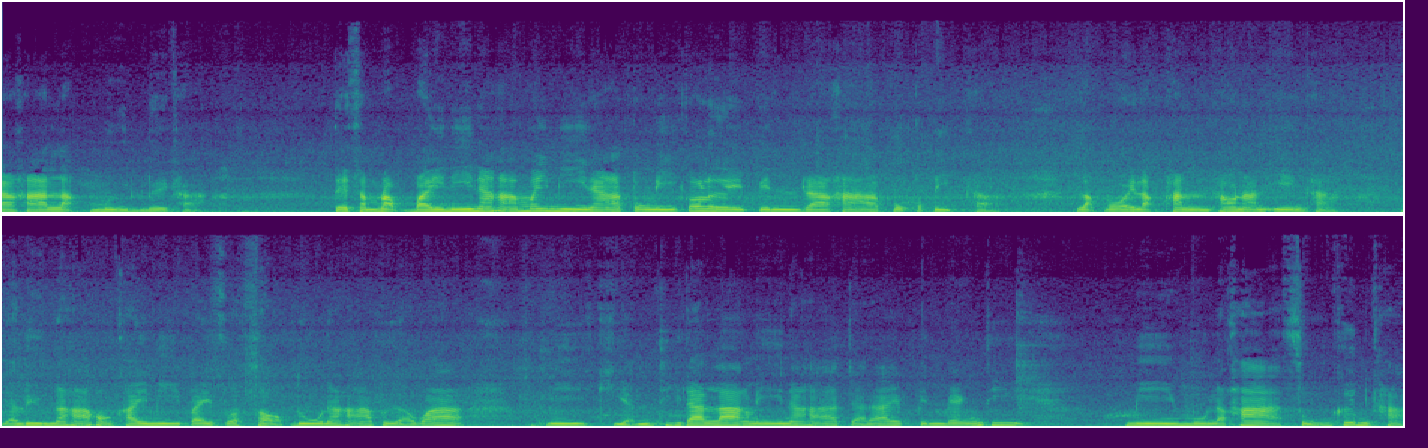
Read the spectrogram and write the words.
ราคาหลักหมื่นเลยค่ะ แต่สำหรับใบนี้นะคะไม่มีนะคะตรงนี้ก็เลยเป็นราคาปกติค่ะ หลักร้อยหลักพันเท่านั้นเองค่ะ อย่าลืมนะคะของใครมีไปตรวจสอบดูนะคะ เผื่อว่า มีเขียนที่ด้านล่างนี้นะคะ จะได้เป็นแบงค์ที่มีมูลค่าสูงขึ้นค่ะ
